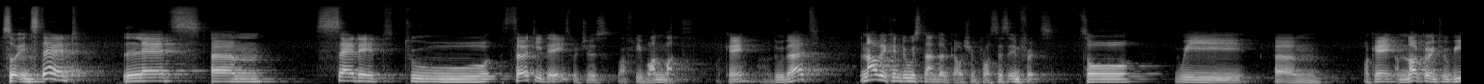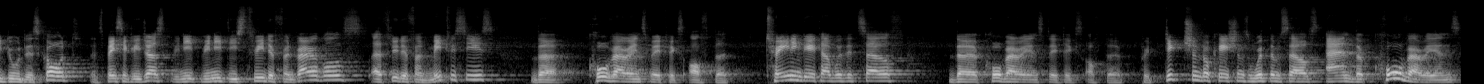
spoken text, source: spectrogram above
So instead, let's um, set it to 30 days, which is roughly one month. Okay, I'll do that. And now we can do standard Gaussian process inference. So we um, Okay, I'm not going to redo this code. It's basically just we need, we need these three different variables, uh, three different matrices, the covariance matrix of the training data with itself, the covariance matrix of the prediction locations with themselves, and the covariance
